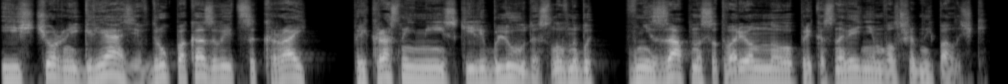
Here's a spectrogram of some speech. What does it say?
и из черной грязи вдруг показывается край прекрасной миски или блюда, словно бы внезапно сотворенного прикосновением волшебной палочки.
